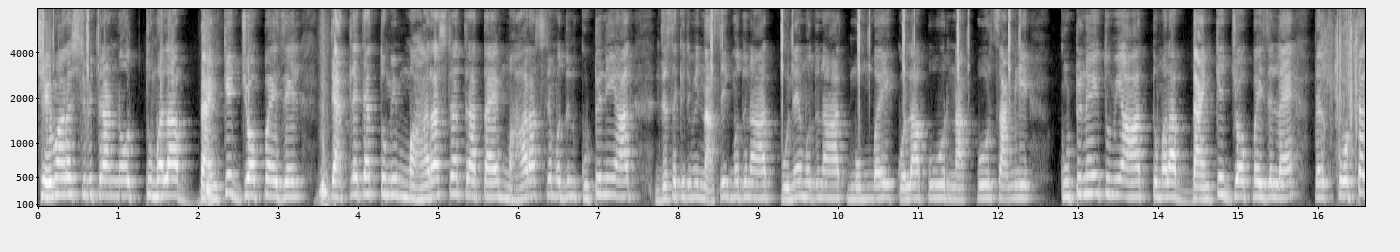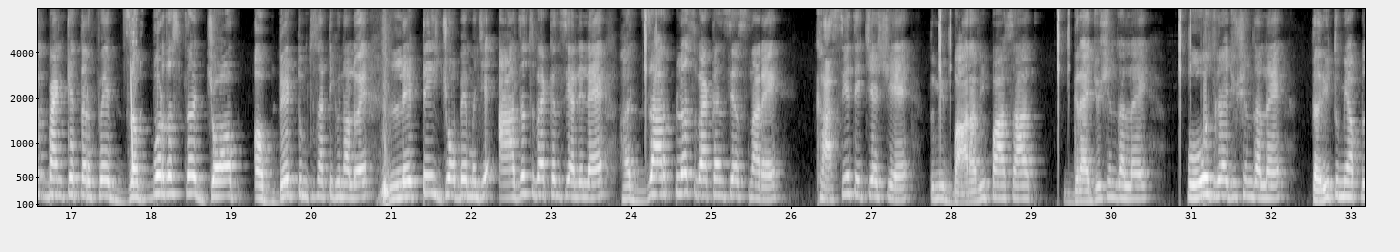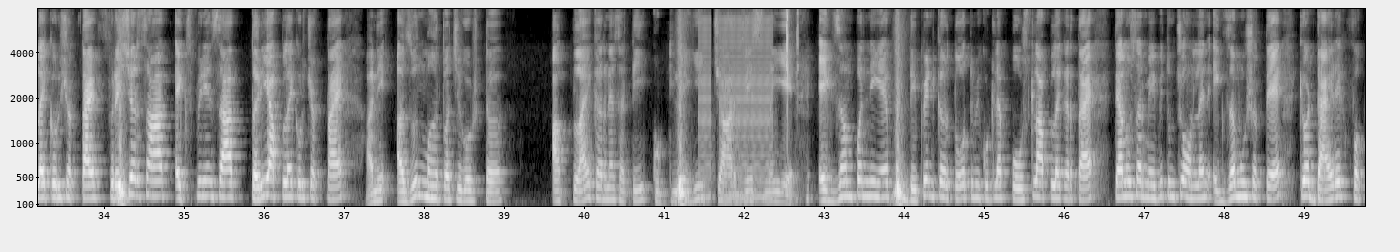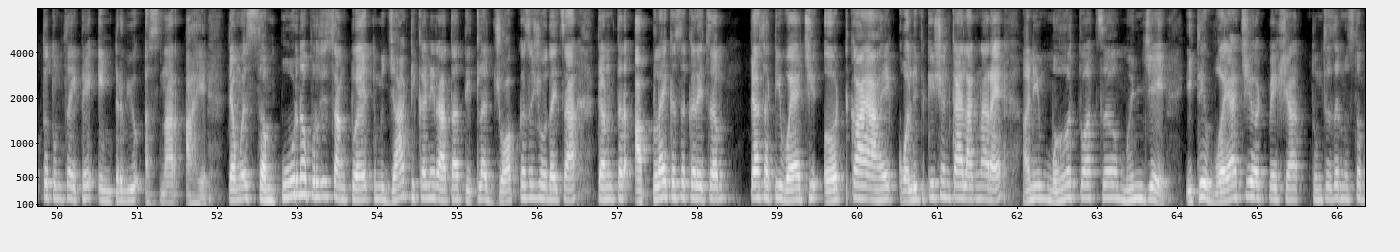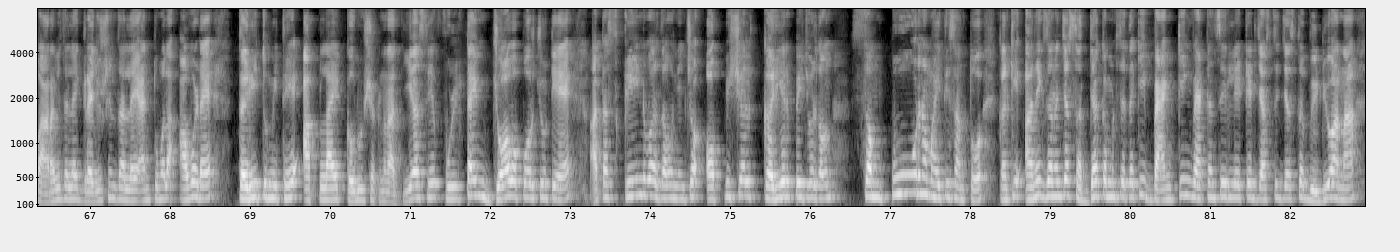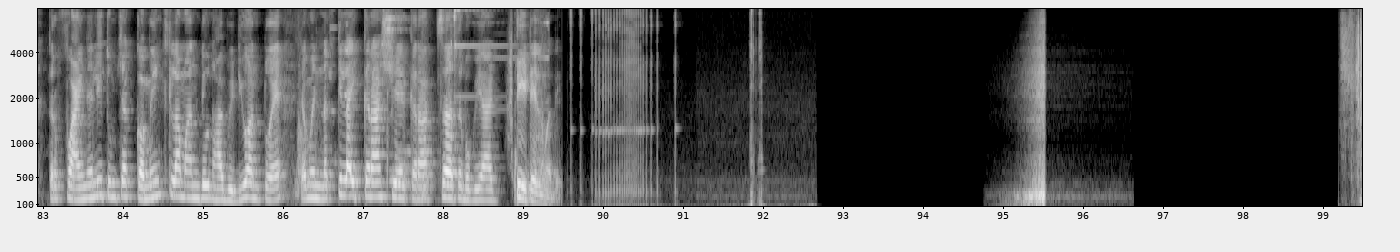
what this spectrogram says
जय महाराष्ट्र मित्रांनो तुम्हाला बँकेत जॉब पाहिजे त्यातल्या त्यात तुम्ही महाराष्ट्रात राहताय. महाराष्ट्रामधून कुठूनही आहात जसं की तुम्ही नाशिकमधून आहात पुण्यामधून आहात मुंबई कोल्हापूर नागपूर सांगली कुठूनही तुम्ही आहात तुम्हाला बँकेत जॉब पाहिजे आहे. तर कोटक बँकेतर्फे जबरदस्त जॉब अपडेट तुमच्यासाठी घेऊन आलो आहे लेटेस्ट जॉब आहे म्हणजे आजच वॅकन्सी आलेल्या आहे. हजार प्लस वॅकन्सी असणार आहे. खासियत याची अशी आहे तुम्ही बारावी पास आहात ग्रॅज्युएशन झालं आहे पोस्ट ग्रॅज्युएशन झालं आहे तरी तुम्ही अप्लाय करू शकताय. फ्रेशर्स आहात एक्सपिरियन्स आहात तरी अप्लाय करू शकताय. आणि अजून महत्त्वाची गोष्ट अप्लाय करण्यासाठी कुठलेही चार्जेस नाही आहे एक्झाम पण नाही आहे पण डिपेंड करतो तुम्ही कुठल्या पोस्टला अप्लाय करताय. त्यानुसार मे बी तुमची ऑनलाईन एक्झाम होऊ शकते किंवा डायरेक्ट फक्त तुमचा इथे इंटरव्ह्यू असणार आहे. त्यामुळे संपूर्ण प्रोसेस सांगतोय तुम्ही ज्या ठिकाणी राहता तिथला जॉब कसा शोधायचा त्यानंतर अप्लाय कसं करायचं त्यासाठी वयाची अट काय आहे क्वालिफिकेशन काय लागणार आहे आणि महत्त्वाचं म्हणजे इथे वयाची अटपेक्षा तुमचं जर नुसतं बारावी झालं आहे ग्रॅज्युएशन झालं आहे आणि तुम्हाला आवड आहे तरी तुम्ही इथे अप्लाय करू शकणार आहात. यस हे फुल टाईम जॉब ऑपॉर्च्युनिटी आहे. आता स्क्रीनवर जाऊन यांच्या ऑफिशियल करिअर पेजवर जाऊन संपूर्ण माहिती सांगतो. कारण की अनेक जणांच्या सध्या कमेंट्स येतात की बँकिंग वॅकन्सी रिलेटेड जास्तीत जास्त व्हिडिओ आणा. तर फायनली तुमच्या कमेंट्सला मान देऊन हा व्हिडिओ आणतोय. त्यामुळे नक्की लाईक करा शेअर करा. चला तर बघूया डिटेलमध्ये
